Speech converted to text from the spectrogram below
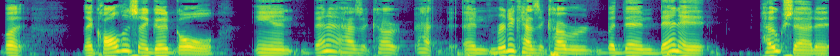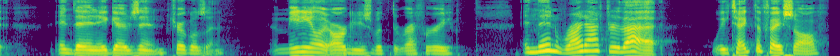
but they call this a good goal, and Bennett has it covered, and Rittich has it covered, but then Bennett pokes at it, and then it goes in, trickles in. Immediately argues with the referee, and then right after that, we take the face off,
